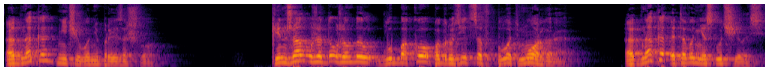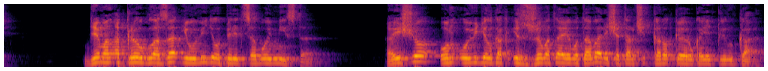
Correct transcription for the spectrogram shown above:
однако ничего не произошло. Кинжал уже должен был глубоко погрузиться в плоть Моргара, однако этого не случилось. Демон открыл глаза и увидел перед собой Миста. А еще он увидел, как из живота его товарища торчит короткая рукоять клинка.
